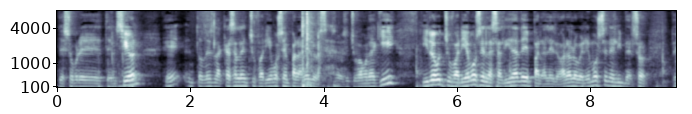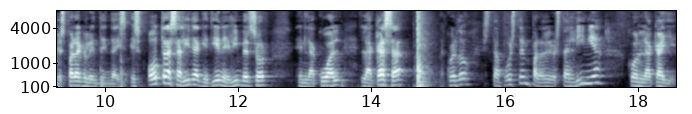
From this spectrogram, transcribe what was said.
de sobretensión, ¿eh? entonces la casa la enchufaríamos en paralelo, los enchufamos de aquí y lo enchufaríamos en la salida de paralelo. Ahora lo veremos en el inversor, pero es para que lo entendáis. Es otra salida que tiene el inversor en la cual la casa, ¿de acuerdo? Está puesta en paralelo, está en línea con la calle.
